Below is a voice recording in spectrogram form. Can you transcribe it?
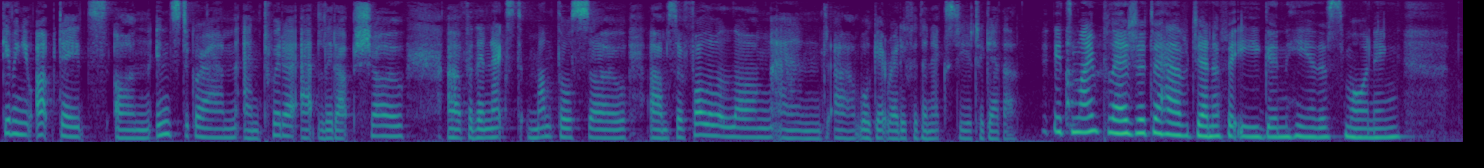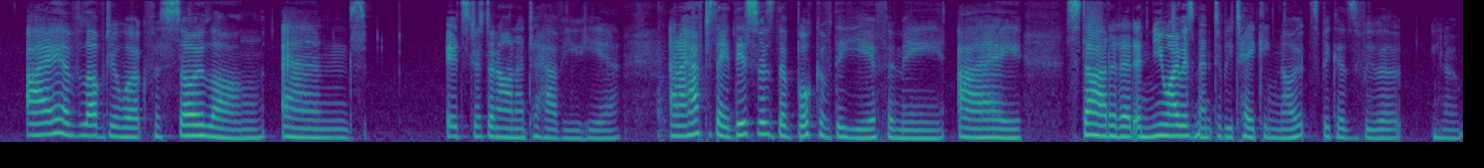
giving you updates on Instagram and Twitter at Lit Up Show uh, for the next month or so. Um, so follow along, and uh, we'll get ready for the next year together. It's my pleasure to have Jennifer Egan here this morning. I have loved your work for so long, and it's just an honor to have you here. And I have to say, this was the book of the year for me. I started it and knew I was meant to be taking notes because we were, you know,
